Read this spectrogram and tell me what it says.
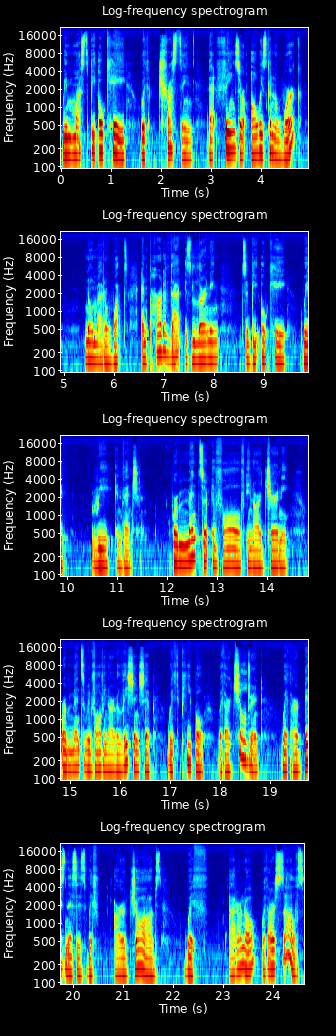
We must be okay with trusting that things are always going to work no matter what. And part of that is learning to be okay with reinvention. We're meant to evolve in our journey. We're meant to evolve in our relationship with people, with our children, with our businesses, with our jobs, with, I don't know, with ourselves.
